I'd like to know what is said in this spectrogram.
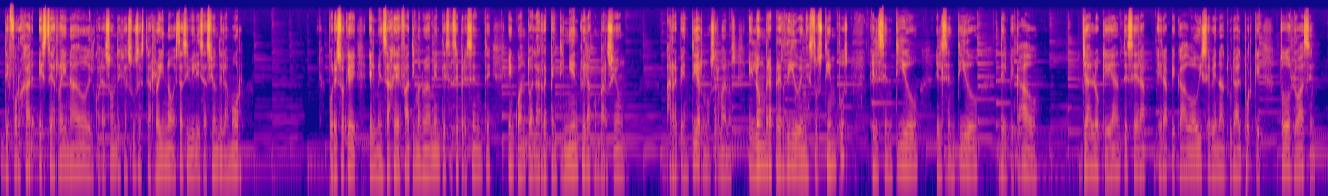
de forjar este reinado del corazón de Jesús, este reino, esta civilización del amor por eso que el mensaje de Fátima nuevamente se hace presente en cuanto al arrepentimiento y la conversión. Arrepentirnos, hermanos. El hombre ha perdido en estos tiempos el sentido, el sentido del pecado. Ya lo que antes era, era pecado hoy se ve natural porque todos lo hacen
